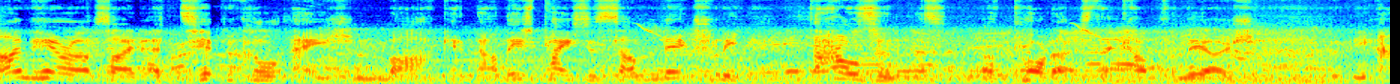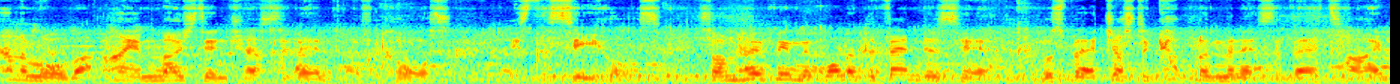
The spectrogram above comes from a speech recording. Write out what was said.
I'm here outside a typical Asian market. Now these places sell literally thousands of products that come from the ocean. But the animal that I am most interested in, of course, is the seahorse. So I'm hoping that one of the vendors here will spare just a couple of minutes of their time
